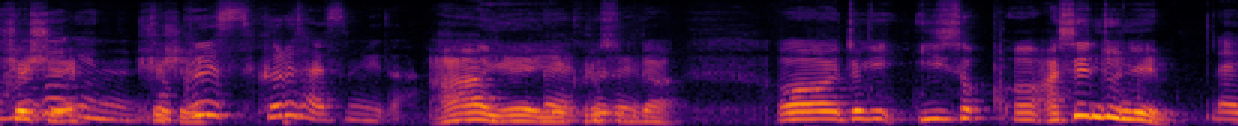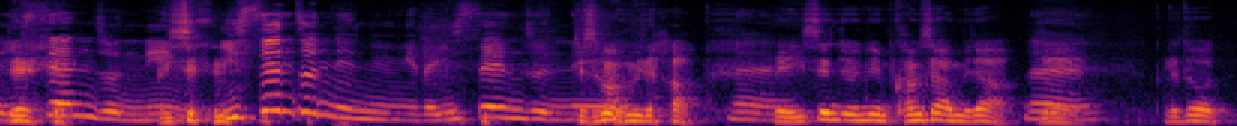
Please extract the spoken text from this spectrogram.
쉐쉐, 한국인 저 쉐쉐. 글, 글을 잘 씁니다. 아예예 네, 그렇습니다. 어 저기 이석 어, 아센조님 네, 네. 이센조님, 이센- 이센조님입니다. 이센조님. 죄송합니다. 네, 네 이센조님 감사합니다. 네. 네. 그래도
